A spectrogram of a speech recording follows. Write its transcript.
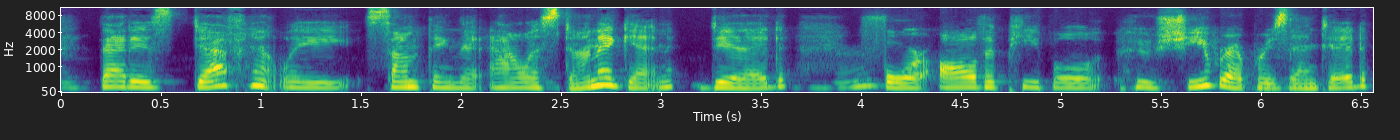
Mm-hmm. That is definitely something that Alice Dunnigan did mm-hmm. for all the people who she represented.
